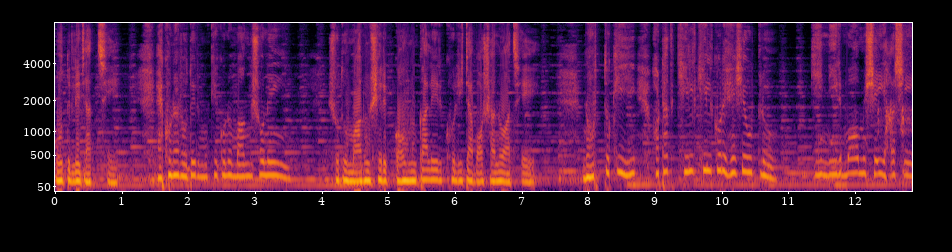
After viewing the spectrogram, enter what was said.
বদলে যাচ্ছে। এখন আর ওদের মুখে কোনো মাংস নেই, শুধু মানুষের কঙ্কালের খলিটা বসানো আছে। নর্তকী হঠাৎ খিলখিল করে হেসে উঠল, কি নির্মম সেই হাসি!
